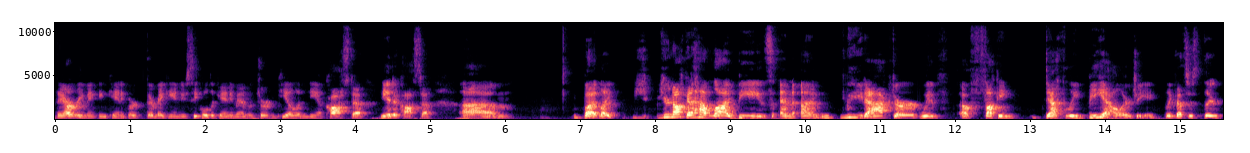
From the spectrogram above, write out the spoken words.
they are remaking Candy, or they're making a new sequel to Candyman with Jordan Peele and Nia Costa, Nia DaCosta. Um, but like, you're not gonna have live bees and a lead actor with a fucking deathly bee allergy. Like that's just they're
